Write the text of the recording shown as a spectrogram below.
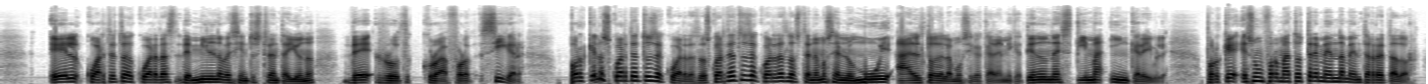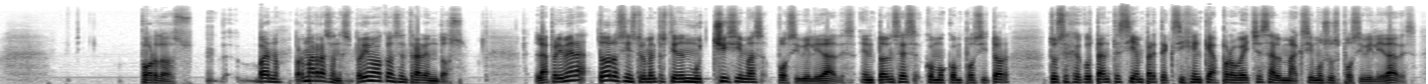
el cuarteto de cuerdas de 1931 de Ruth Crawford Seeger. ¿Por qué los cuartetos de cuerdas? Los cuartetos de cuerdas los tenemos en lo muy alto de la música académica. Tienen una estima increíble. Porque es un formato tremendamente retador. Por dos. Bueno, por más razones. Pero yo me voy a concentrar en dos. La primera, todos los instrumentos tienen muchísimas posibilidades. Entonces, como compositor, tus ejecutantes siempre te exigen que aproveches al máximo sus posibilidades.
